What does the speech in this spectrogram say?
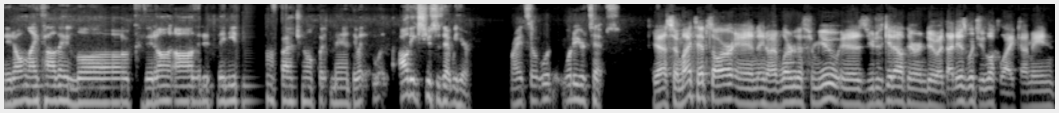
They don't like how they look. They don't. Oh, they, they need professional equipment. They, all the excuses that we hear, right? So what what are your tips? Yeah, so my tips are, and you know, I've learned this from you, is you just get out there and do it. That is what you look like. I mean,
